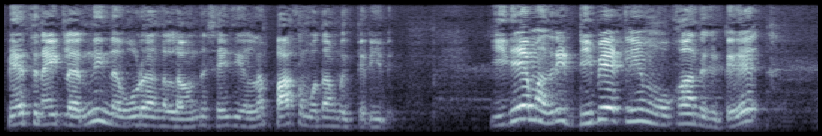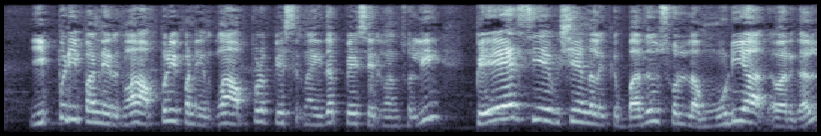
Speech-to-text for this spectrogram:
நேற்று நைட்ல இருந்து இந்த ஊடகங்கள்ல வந்து செய்திகள்லாம் பார்க்கும்போது அவங்களுக்கு தெரியுது. இதே மாதிரி டிபேட்லயும் உட்காந்துக்கிட்டு இப்படி பண்ணிருக்கலாம் அப்படி பண்ணிருக்கலாம் அப்படி பேசிருக்கலாம் இதை பேசியிருக்கலாம்னு சொல்லி பேசிய விஷயங்களுக்கு பதில் சொல்ல முடியாதவர்கள்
